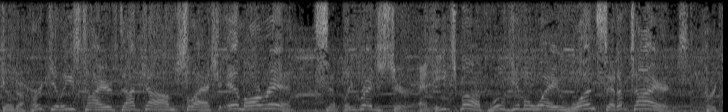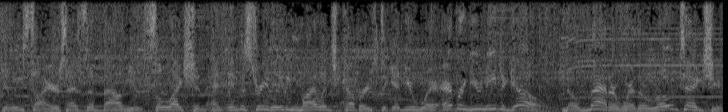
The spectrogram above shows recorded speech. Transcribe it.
Go to HerculesTires.com slash MRN. Simply register, and each month we'll give away one set of tires. Hercules Tires has the value, selection, and industry leading mileage coverage to get you wherever you need to go, no matter where the road takes you.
